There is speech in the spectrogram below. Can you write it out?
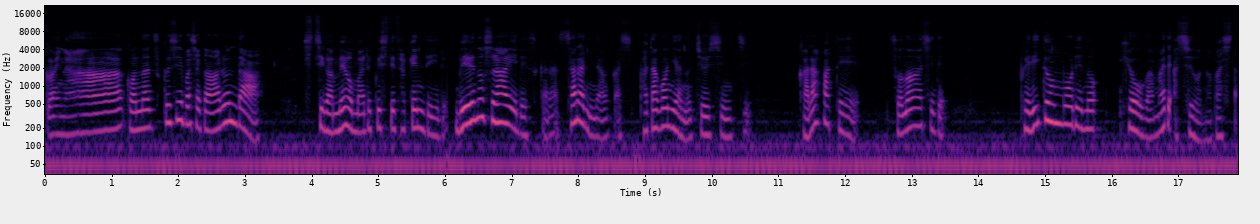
ごいなこんな美しい場所があるんだ。父が目を丸くして叫んでいる。ベエノスライレスからさらに南下し、パタゴニアの中心地、カラファテへ、その足で、ペリトンモレの氷河まで足を伸ばした。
